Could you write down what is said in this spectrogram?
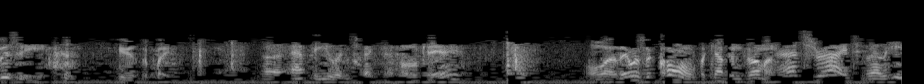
busy. Here's the place. Uh, after you, Inspector. Okay. Oh, uh, there was a call for Captain Drummond. That's right. Well, he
